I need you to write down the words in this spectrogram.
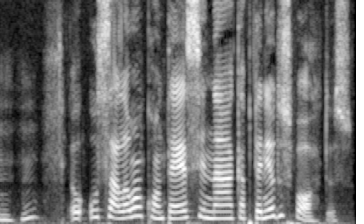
Uhum. O, o, salão acontece na Capitania dos Portos.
